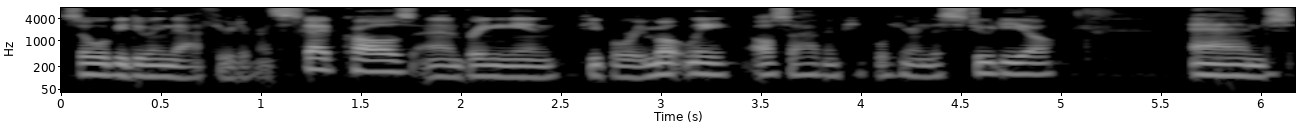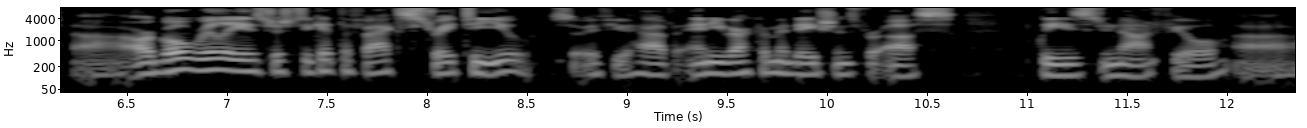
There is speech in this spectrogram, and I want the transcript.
So we'll be doing that through different Skype calls and bringing in people remotely, also having people here in the studio. And uh, our goal really is just to get the facts straight to you. So if you have any recommendations for us, please do not feel uh,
